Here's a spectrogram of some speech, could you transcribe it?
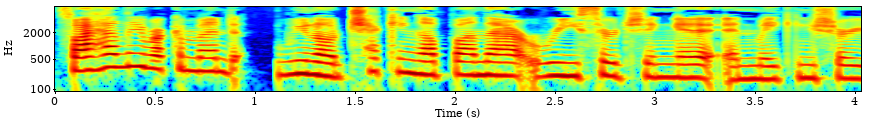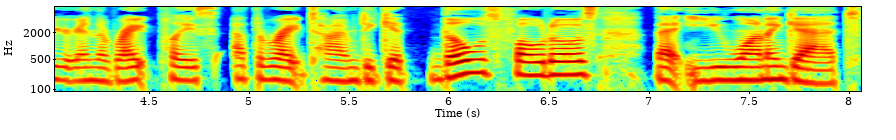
So I highly recommend, you know, checking up on that, researching it, and making sure you're in the right place at the right time to get those photos that you want to get.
